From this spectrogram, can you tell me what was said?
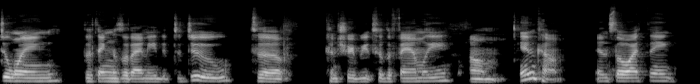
doing the things that I needed to do to contribute to the family um, income. And so I think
